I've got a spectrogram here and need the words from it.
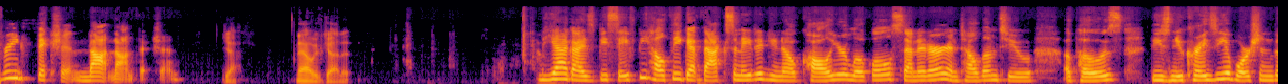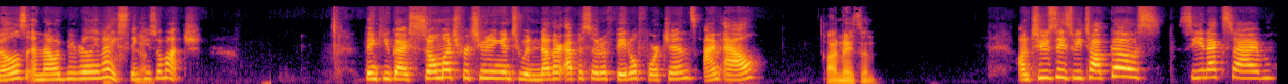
Read fiction, not nonfiction. Yeah. Now we've got it. Yeah, guys, be safe, be healthy, get vaccinated. You know, call your local senator and tell them to oppose these new crazy abortion bills, and that would be really nice. Thank Yeah. you so much. Thank you guys so much for tuning into another episode of Fatal Fortunes. I'm Al. I'm Nathan. On Tuesdays, we talk ghosts. See you next time.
